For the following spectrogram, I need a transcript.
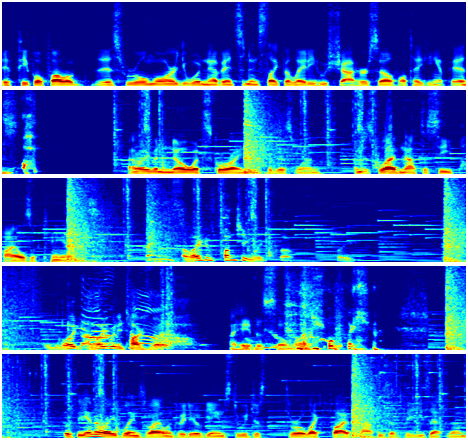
if people followed this rule more, you wouldn't have incidents like the lady who shot herself while taking a piss. Mm. Oh. I don't even know what score I need for this one. I'm just glad not to see piles of cans. I like his punching like stuff. Like, like, I like, I like when he talks about. I hate this so much. oh my god. So if the NRA blames violent video games, do we just throw like five copies of these at them?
